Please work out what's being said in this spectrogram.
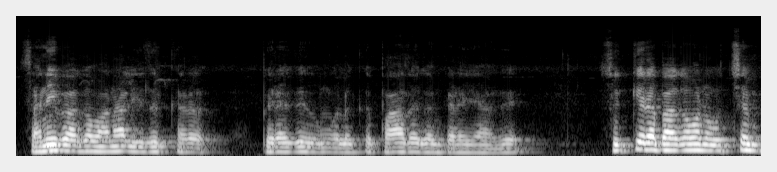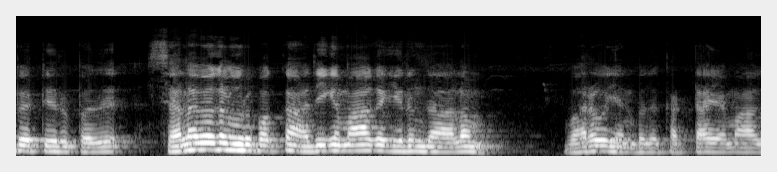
சனி பகவானால் இருக்கிற பிறகு உங்களுக்கு பாதகம் கிடையாது. சுக்கிர பகவான் உச்சம் பெற்றிருப்பது செலவுகள் ஒரு பக்கம் அதிகமாக இருந்தாலும் வரவு என்பது கட்டாயமாக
